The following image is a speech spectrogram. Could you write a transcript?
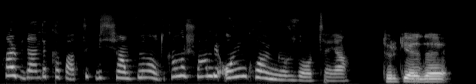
Harbiden de kapattık. Biz şampiyon olduk ama şu an bir oyun koymuyoruz ortaya. Türkiye'de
